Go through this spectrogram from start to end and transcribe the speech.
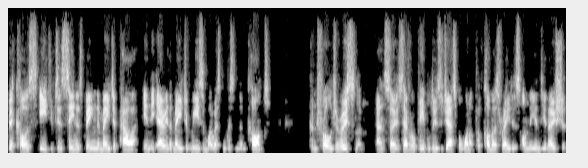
because Egypt is seen as being the major power in the area, the major reason why Western Christendom can't control Jerusalem. And so several people do suggest, well, why not put commerce raiders on the Indian Ocean,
